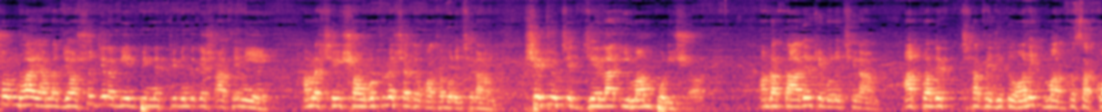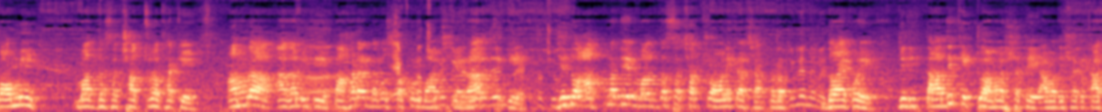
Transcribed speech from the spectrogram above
সন্ধ্যায় আমরা যশোর জেলা বিএনপির নেতৃবৃন্দকে সাথে নিয়ে আমরা সেই সংগঠনের সাথে কথা বলেছিলাম। সেটি হচ্ছে জেলা ইমাম পরিষদ। আমরা তাদেরকে বলেছিলাম, আপনাদের সাথে যেহেতু অনেক মাদ্রাসা কমই মাদ্রাসা ছাত্ররা থাকে। আমরা আগামীতে পাহাড়ার ব্যবস্থা করব আজকে রাত থেকে। যেহেতু আপনাদের মাদ্রাসা ছাত্র অনেক আছে আপনারা দয়া করে যদি তাদেরকে একটু আমার সাথে আমাদের সাথে কাজ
